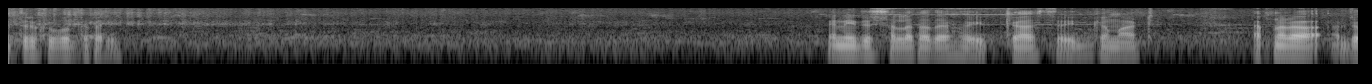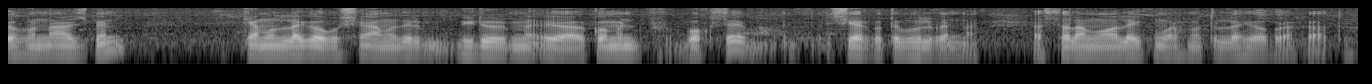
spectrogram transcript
এতটুকু বলতে পারি ঈদের সালাত আদায় হয়, ঈদগাহ আছে, ঈদগাহ মাঠ। আপনারা যখন আসবেন, কেমন লাগে অবশ্যই আমাদের ভিডিওর কমেন্ট বক্সে শেয়ার করতে ভুলবেন না। আসসালামু আলাইকুম রহমতুল্লাহি ওবরাকাতুহ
